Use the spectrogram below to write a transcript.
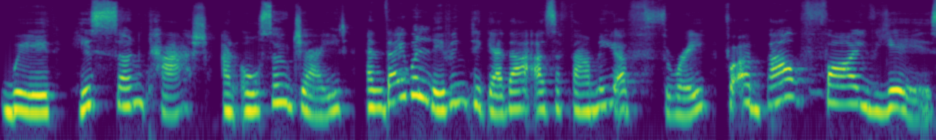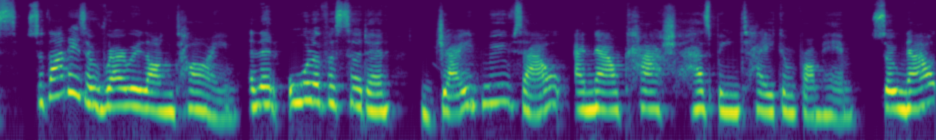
with his son Cash and also Jade, and they were living together as a family of three for about five years. So that is a very long time. And then all of a sudden, Jade moves out, and now Cash has been taken from him. So now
